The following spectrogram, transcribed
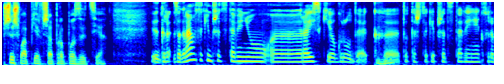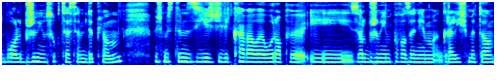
przyszła pierwsza propozycja? Gra- Zagrałam w takim przedstawieniu e, Rajski Ogródek. E, To też takie przedstawienie, które było olbrzymim sukcesem, dyplom. Myśmy z tym zjeździli kawał Europy i z olbrzymim powodzeniem graliśmy to.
